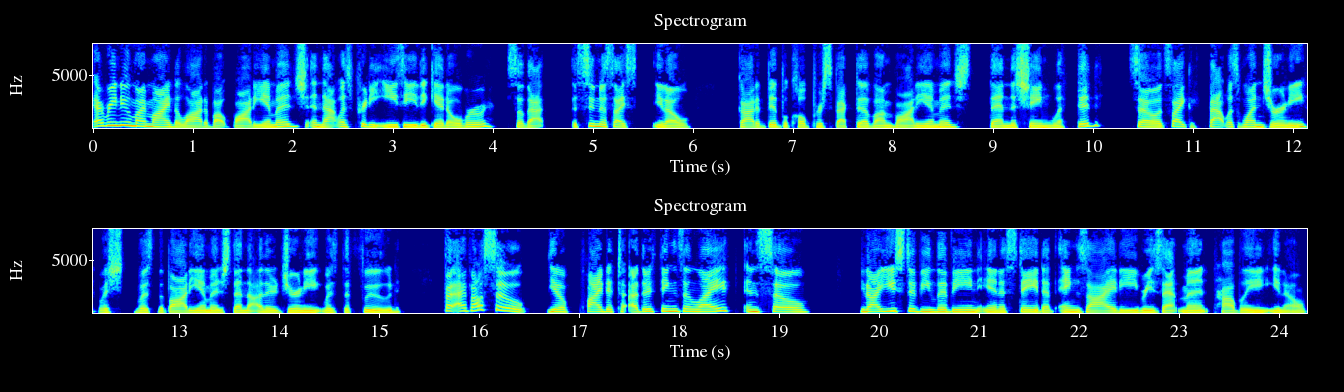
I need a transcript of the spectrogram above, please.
I renewed my mind a lot about body image and that was pretty easy to get over. So that as soon as I, you know, got a biblical perspective on body image, then the shame lifted. So it's like that was one journey, which was the body image. Then the other journey was the food but I've also, you know, applied it to other things in life. And so, you know, I used to be living in a state of anxiety, resentment, probably, you know,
